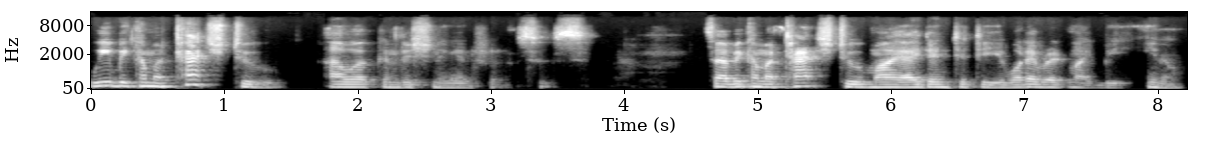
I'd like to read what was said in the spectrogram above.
we become attached to our conditioning influences. So I become attached to my identity, whatever it might be, you know,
